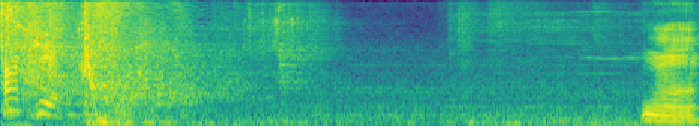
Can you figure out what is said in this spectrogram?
Akio! Nee.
